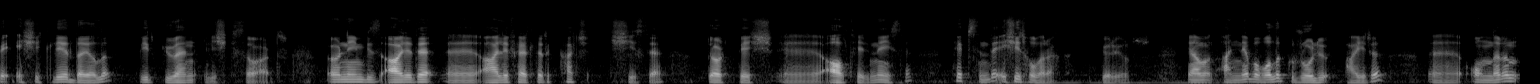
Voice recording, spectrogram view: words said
ve eşitliğe dayalı bir güven ilişkisi vardır. Örneğin biz ailede e, aile fertleri kaç kişi ise 4, 5, e, 6, 7 neyse hepsinde eşit olarak görüyoruz. Yani anne babalık rolü ayrı. E, onların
